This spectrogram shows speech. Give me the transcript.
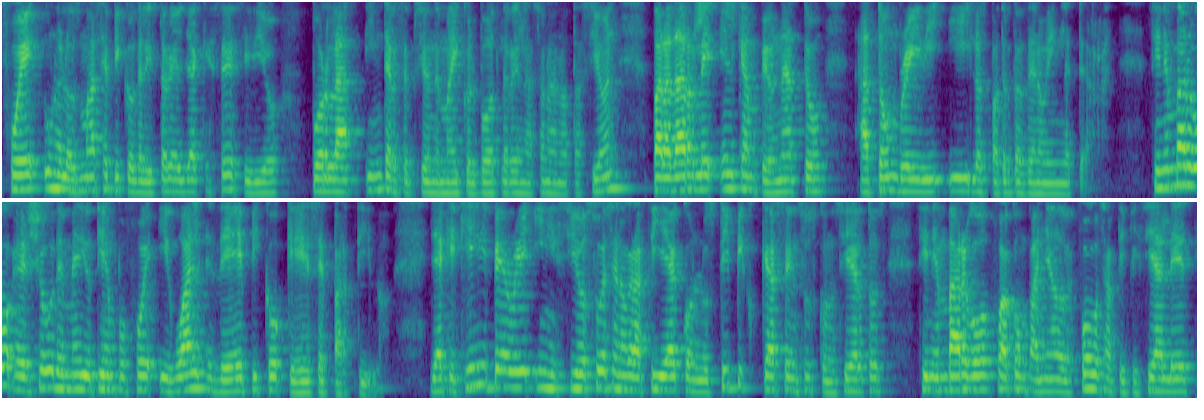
fue uno de los más épicos de la historia ya que se decidió por la intercepción de Michael Butler en la zona de anotación para darle el campeonato a Tom Brady y los Patriotas de Nueva Inglaterra. Sin embargo, el show de medio tiempo fue igual de épico que ese partido, ya que Katy Perry inició su escenografía con los típicos que hace en sus conciertos, sin embargo, fue acompañado de fuegos artificiales,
